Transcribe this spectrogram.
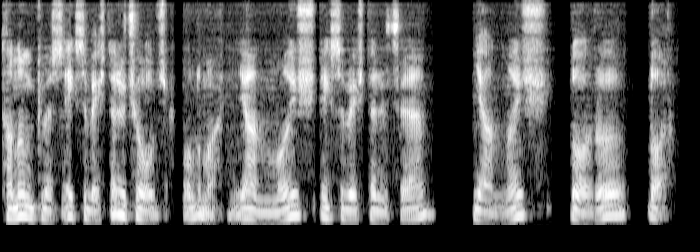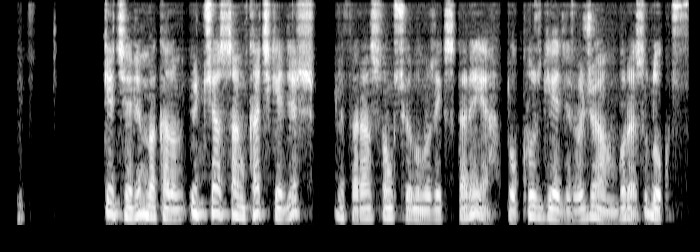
Tanım kümesi eksi 5'ten 3'e olacak. Oldu mu? Yanlış. Eksi 5'ten 3'e. Yanlış. Doğru. Doğru. Geçelim bakalım. 3 yazsam kaç gelir? Referans fonksiyonumuz x kare ya. 9 gelir hocam. Burası 9.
